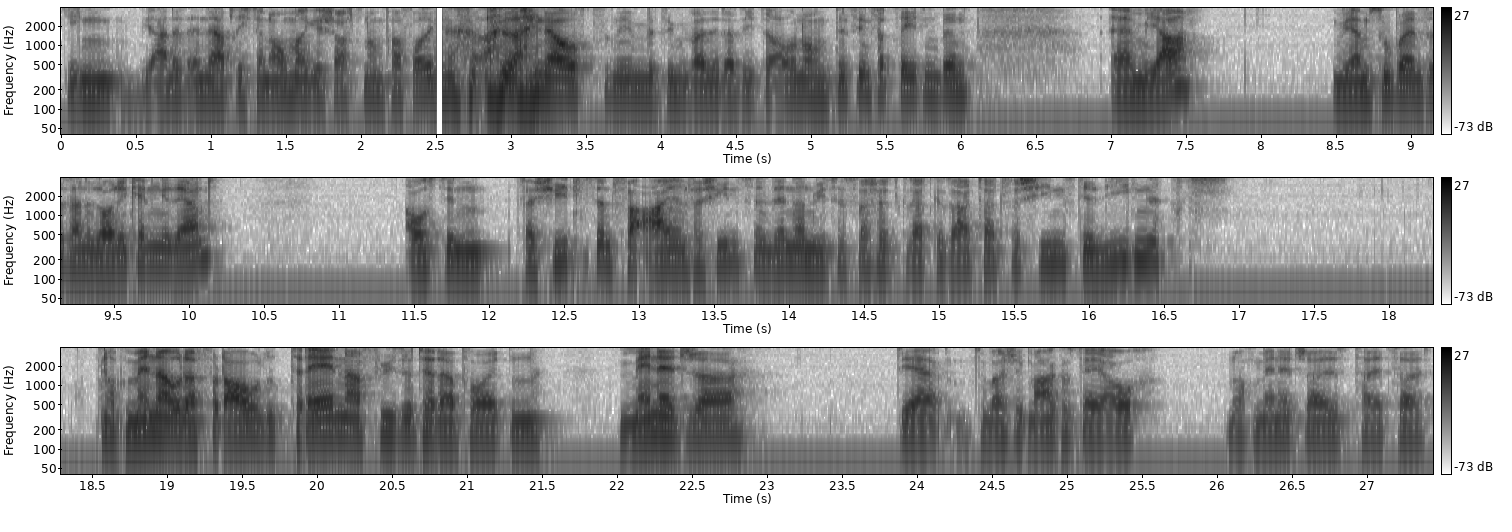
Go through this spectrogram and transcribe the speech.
gegen Jahresende habe ich dann auch mal geschafft, noch ein paar Folgen alleine aufzunehmen, beziehungsweise dass ich da auch noch ein bisschen vertreten bin. Ähm, ja, wir haben super interessante Leute kennengelernt. Aus den verschiedensten Vereinen, verschiedensten Ländern, wie es der Sascha jetzt gerade gesagt hat, verschiedenste Ligen. Ob Männer oder Frauen, Trainer, Physiotherapeuten, Manager, der zum Beispiel Markus, der ja auch noch Manager ist, Teilzeit.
